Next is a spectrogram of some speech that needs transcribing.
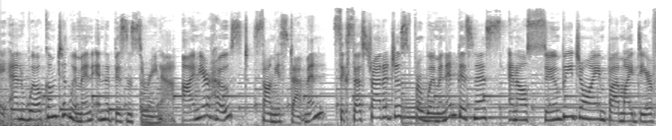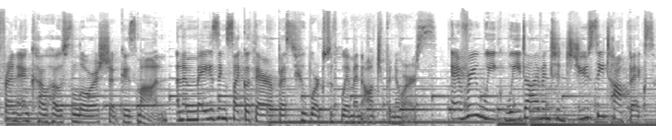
Hi, and welcome to Women in the Business Arena. I'm your host, Sonia Statman, success strategist for women in business, and I'll soon be joined by my dear friend and co host, Laura Shook Guzman, an amazing psychotherapist who works with women entrepreneurs. Every week, we dive into juicy topics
